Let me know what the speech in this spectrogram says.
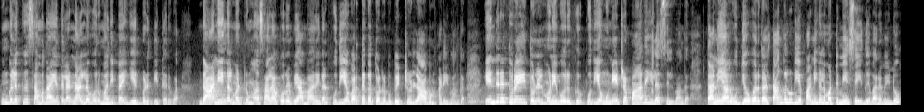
உங்களுக்கு சமுதாயத்தில் நல்ல ஒரு மதிப்பை ஏற்படுத்தி தருவார். தானியங்கள் மற்றும் மசாலா பொருள் வியாபாரிகள் புதிய வர்த்தக தொடர்பு பெற்று லாபம் அடைவாங்க. எந்திரத்துறை தொழில் முனைவோருக்கு புதிய முன்னேற்ற பாதையில் செல்வாங்க. தனியார் உத்தியோகர்கள் தங்களுடைய பணிகளை மட்டுமே செய்து வர வேண்டும்.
